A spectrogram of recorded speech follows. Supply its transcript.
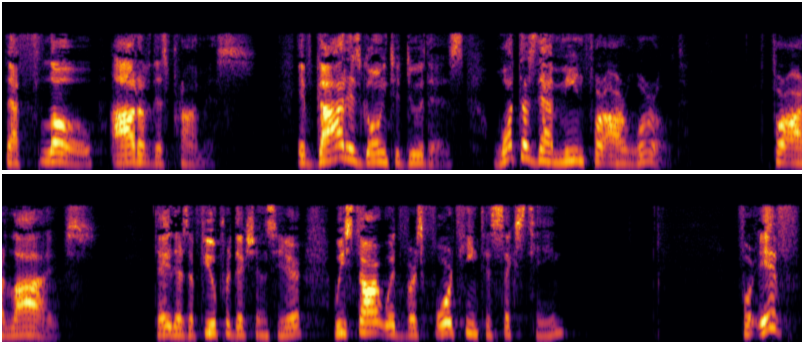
that flow out of this promise. If God is going to do this, what does that mean for our world, for our lives? Okay, there's a few predictions here. We start with verse 14 to 16. For if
